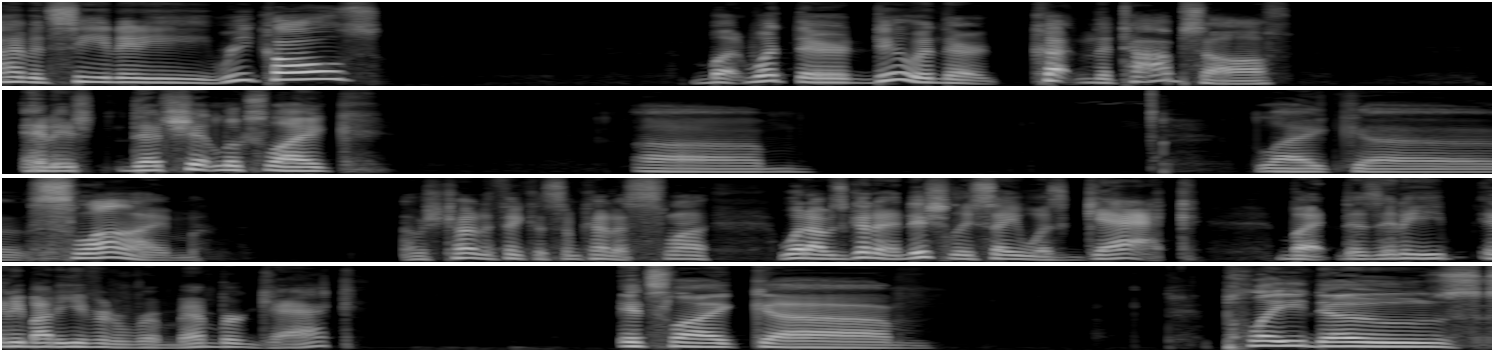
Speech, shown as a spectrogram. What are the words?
I haven't seen any recalls, but what they're doing, they're cutting the tops off, and it that shit looks like, um, like uh, slime. I was trying to think of some kind of slime. What I was going to initially say was Gak, but does any anybody even remember Gak? It's like um, Play-Doh's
